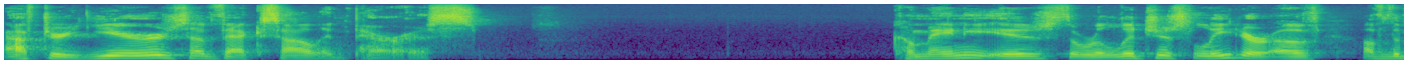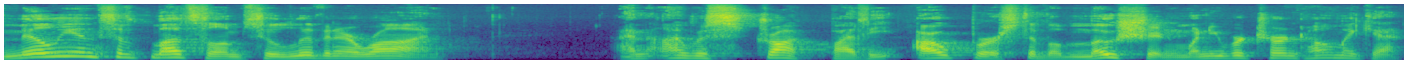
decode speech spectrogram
after years of exile in Paris. Khomeini is the religious leader of, of the millions of Muslims who live in Iran. And I was struck by the outburst of emotion when he returned home again.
